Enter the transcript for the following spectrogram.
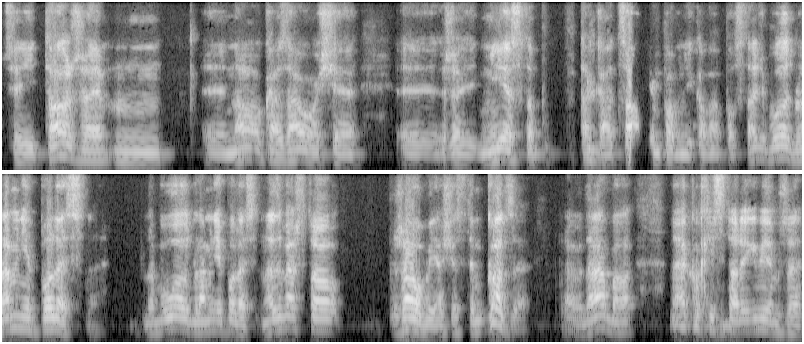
Czyli to, że mm, no, okazało się, y, że nie jest to taka całkiem pomnikowa postać, było dla mnie bolesne. Było dla mnie bolesne. Nazywasz to żałoby, ja się z tym godzę, prawda? Bo no, jako historyk wiem, że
